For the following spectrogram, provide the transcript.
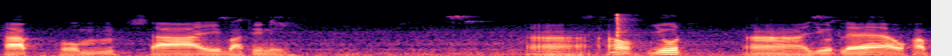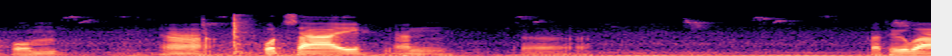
ครับผมสายบัดที่นี่อ่าเอ้าหยุดอ่าหยุดแล้วครับผมอ่ากดทรายนั่นเอ่อก็ถือว่า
